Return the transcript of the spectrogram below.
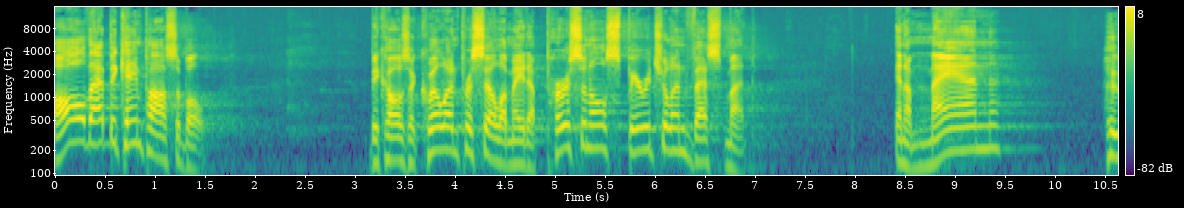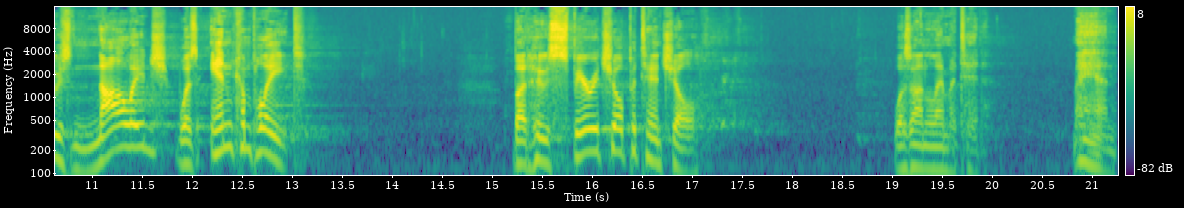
All that became possible because Aquila and Priscilla made a personal spiritual investment in a man whose knowledge was incomplete, but whose spiritual potential was unlimited. Man,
